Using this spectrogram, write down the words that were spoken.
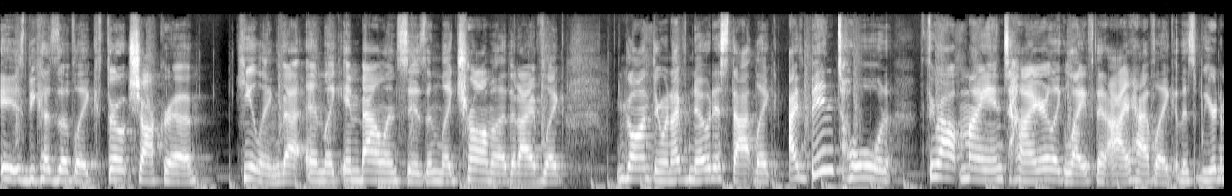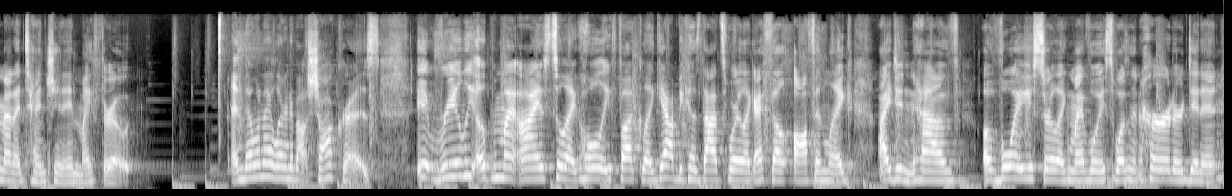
is because of like throat chakra healing that and like imbalances and like trauma that I've like gone through and I've noticed that like I've been told throughout my entire like life that I have like this weird amount of tension in my throat. And then when I learned about chakras, it really opened my eyes to like, holy fuck, like, yeah, because that's where like I felt often like I didn't have a voice or like my voice wasn't heard or didn't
